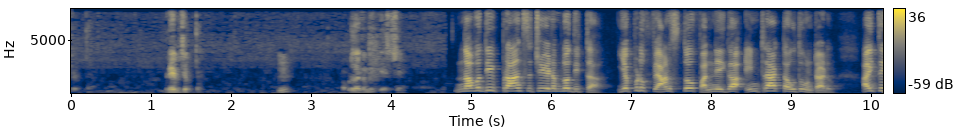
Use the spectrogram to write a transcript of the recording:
చెప్తా. రేపు చెప్తా. అప్పుడు దాకా మీకు గెస్ట్ చేయండి. నవదీప్ ప్రాంక్స్ చేయడంలో దిట్ట. ఎప్పుడు ఫ్యాన్స్తో ఫన్నీగా ఇంటరాక్ట్ అవుతూ ఉంటాడు. అయితే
